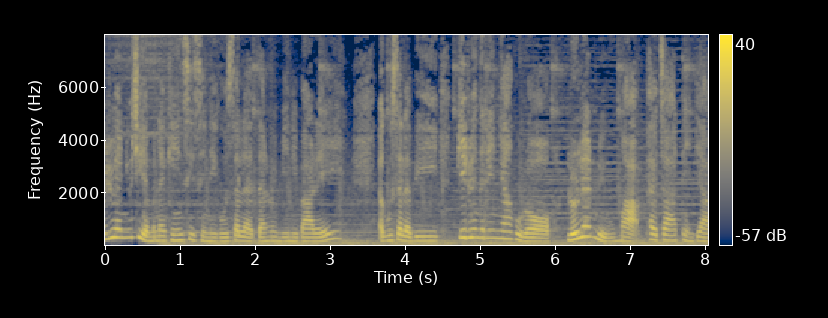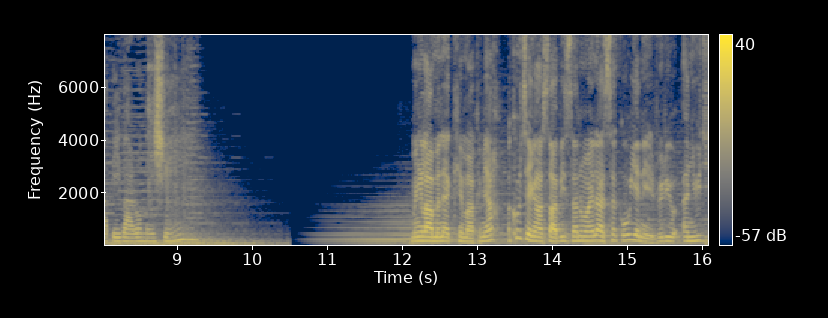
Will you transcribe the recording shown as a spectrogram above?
ဗီဒီယိုညူးချီရဲ့မနက်ခင်းစီစဉ်တွေကိုဆက်လက်တင်ပြနေပါတယ်။အခုဆက်လက်ပြီးပြည်တွင်းသတင်းများကိုတော့လွတ်လပ်နေဦးမှဖတ်ကြားတင်ပြပေးပါတော့မယ်ရှင်။မင်္ဂလာမနက်ခင်ပါခင်ဗျာအခုချိန်ကစပြီးဇန်နဝါရီလ19ရက်နေ့ရေဒီယို UNG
